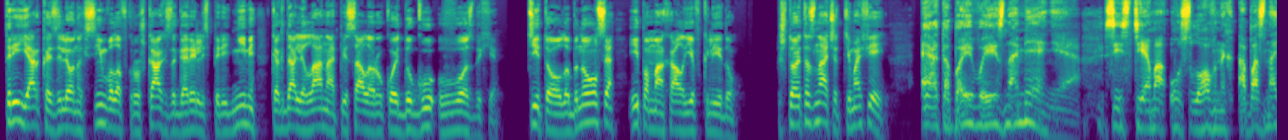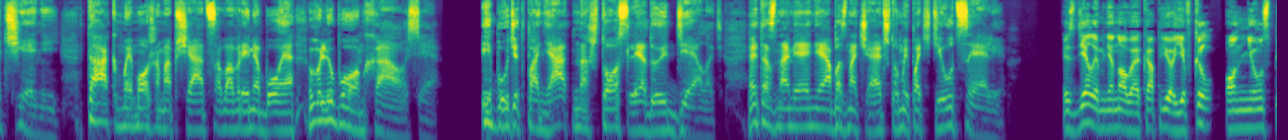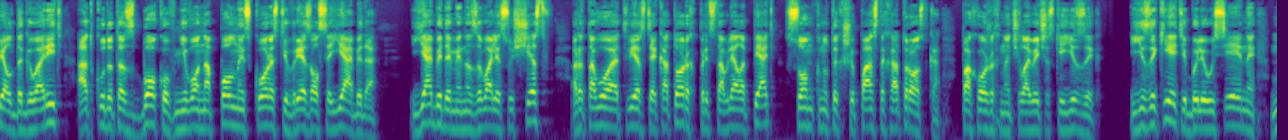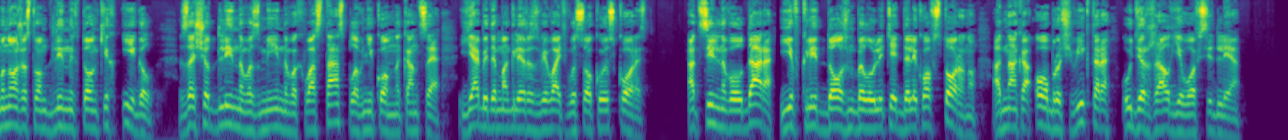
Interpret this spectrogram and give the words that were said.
Три ярко-зеленых символа в кружках загорелись перед ними, когда Лилана описала рукой дугу в воздухе. Тито улыбнулся и помахал Евклиду. «Что это значит, Тимофей? Это боевые знамения, система условных обозначений. Так мы можем общаться во время боя в любом хаосе. И будет понятно, что следует делать. Это знамение обозначает, что мы почти у цели. «Сделай мне новое копье, Евкл!» Он не успел договорить, откуда-то сбоку в него на полной скорости врезался ябеда. Ябедами называли существ, ротовое отверстие которых представляло пять сомкнутых шипастых отростка, похожих на человеческий язык. Языки эти были усеяны множеством длинных тонких игл. За счет длинного змеиного хвоста с плавником на конце ябеды могли развивать высокую скорость. От сильного удара Евклид должен был улететь далеко в сторону, однако обруч Виктора удержал его в седле.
